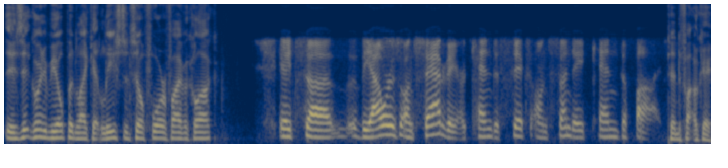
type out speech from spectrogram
is it going to be open like at least until four or five o'clock? it's uh, the hours on Saturday are ten to six. On Sunday, ten to five. Ten to five. Okay,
